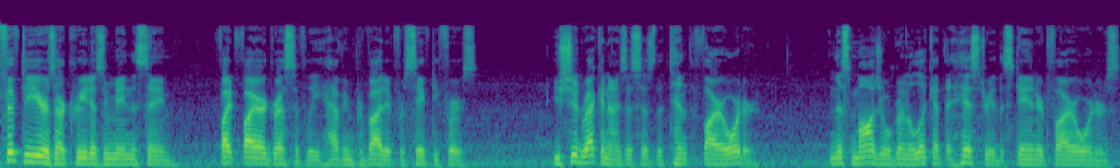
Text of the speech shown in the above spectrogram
50 years, our creed has remained the same. Fight fire aggressively, having provided for safety first. You should recognize this as the 10th fire order. In this module, we're going to look at the history of the standard fire orders.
